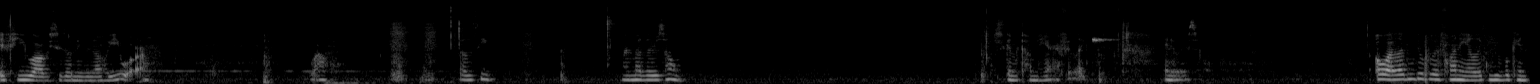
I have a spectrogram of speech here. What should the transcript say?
if you obviously don't even know who you are. Wow. That was deep My mother is home. She's gonna come here, I feel like. Anyways. Oh, I like when people are funny. I like when people can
